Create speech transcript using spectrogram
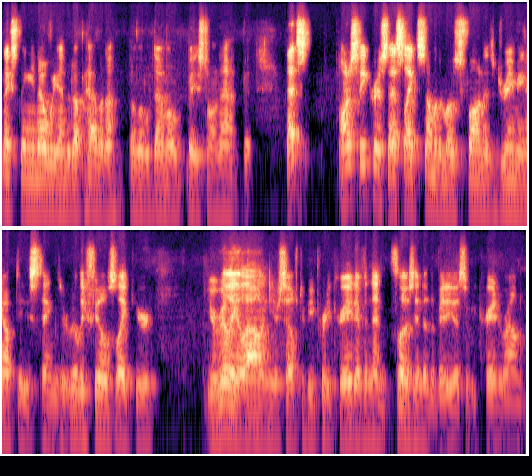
next thing you know, we ended up having a, a little demo based on that. But that's honestly, Chris, that's like some of the most fun is dreaming up these things. It really feels like you're, you're really allowing yourself to be pretty creative and then flows into the videos that we create around them.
